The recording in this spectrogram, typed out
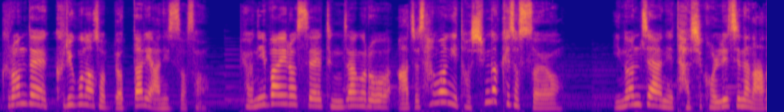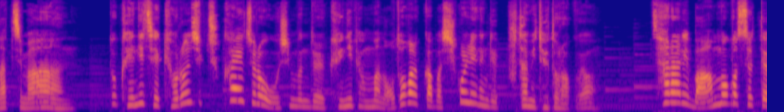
그런데 그리고 나서 몇 달이 안 있어서 변이 바이러스의 등장으로 아주 상황이 더 심각해졌어요. 인원 제한이 다시 걸리지는 않았지만 또 괜히 제 결혼식 축하해주러 오신 분들 괜히 병만 얻어갈까봐 시골리는 게 부담이 되더라고요. 차라리 마음먹었을 때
